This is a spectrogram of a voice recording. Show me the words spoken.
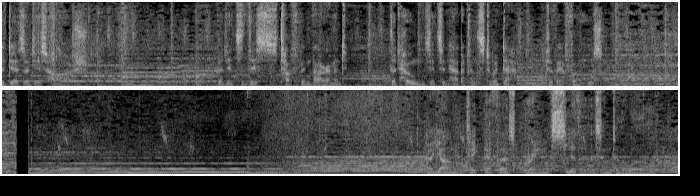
The desert is harsh. But it's this tough environment that hones its inhabitants to adapt to their foes. Her young take their first brave slithers into the world.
